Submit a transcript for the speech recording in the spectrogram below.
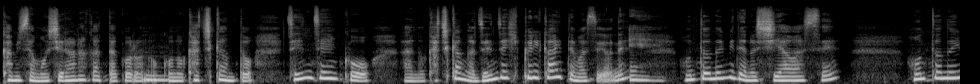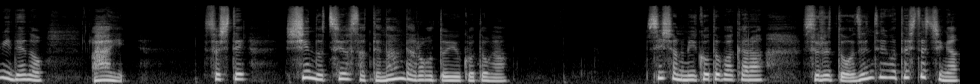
神様を知らなかった頃のこの価値観と全然こうあの価値観が全然ひっくり返ってますよね。えー、本当の意味での幸せ本当の意味での愛そして真の強さって何だろうということが聖書の御言葉からすると全然私たちが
